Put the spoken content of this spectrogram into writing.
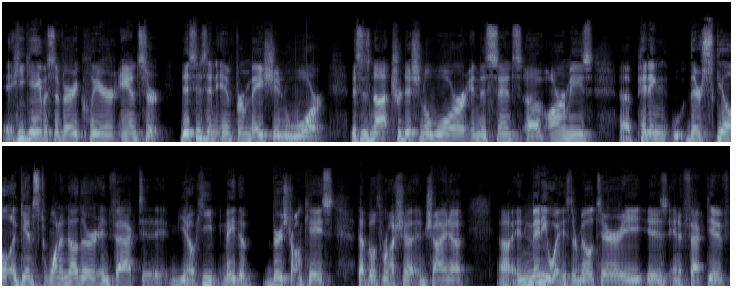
He gave us a very clear answer. This is an information war. This is not traditional war in the sense of armies uh, pitting their skill against one another. In fact, uh, you know, he made the very strong case that both Russia and China, uh, in many ways, their military is ineffective.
